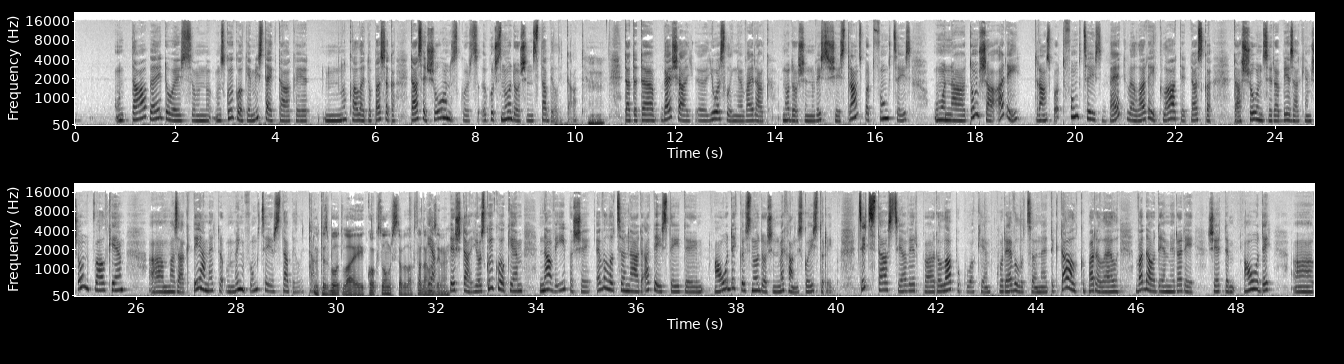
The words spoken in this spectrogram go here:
un tā veidojas, un, un skūpstiem izteiktāk ir nu, kā lai to pasaka, tās ir šūnas, kuras, kuras nodrošina stabilitāti. Mm -hmm. Tātad tā gaišā josliņa vairāk nodrošina visas šīs transporta funkcijas, Un uh, tumšā arī transporta funkcijas, bet vēl arī klāt ir tas, ka tās šūnas ir ar biezākiem šūnu valkiem, mazāka diametra un viņa funkcija ir stabilitāte. Nu, tas būtu, lai koks stumbrs stabilāks tādā Jā, nozīmē. Tieši tā, jo skujkokiem nav īpaši evolucionāri attīstīti audi, kas nodrošina mehānisko izturību. Cits stāsts jau ir par lapu kokiem, kur evolucionē tik tālu, ka paralēli vadaudiem ir arī šie audi,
